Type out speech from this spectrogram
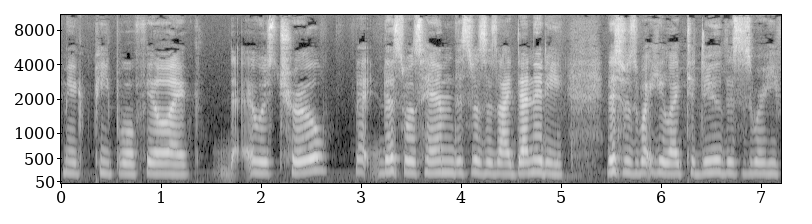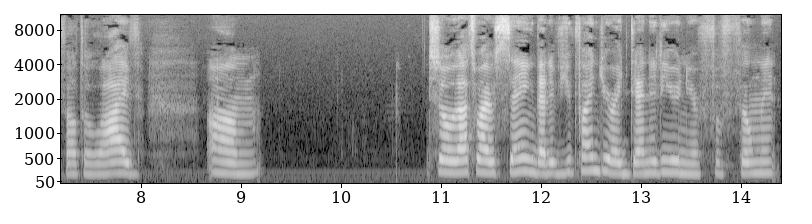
make people feel like it was true that this was him this was his identity this was what he liked to do this is where he felt alive. Um so that's why I was saying that if you find your identity and your fulfillment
